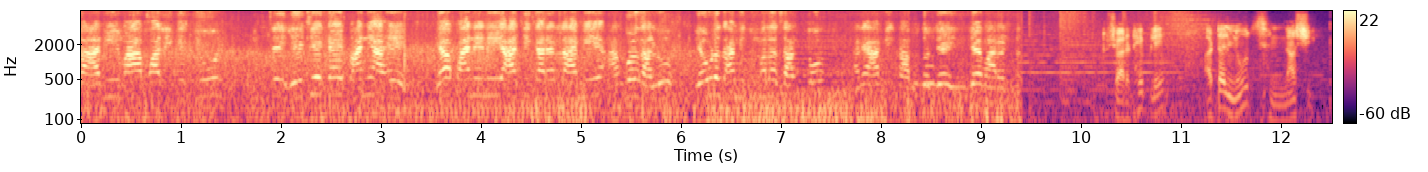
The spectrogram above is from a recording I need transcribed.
तर आम्ही महापालिकेत येऊन तुमचे हे जे काही पाणी आहे या पाण्याने अधिकाऱ्यांना आम्ही आंघोळ घालू. एवढंच आम्ही तुम्हाला सांगतो आणि आम्ही थांबतो. जय हिंद जय महाराष्ट्र. तुषार ठेपले अटल न्यूज नाशिक.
